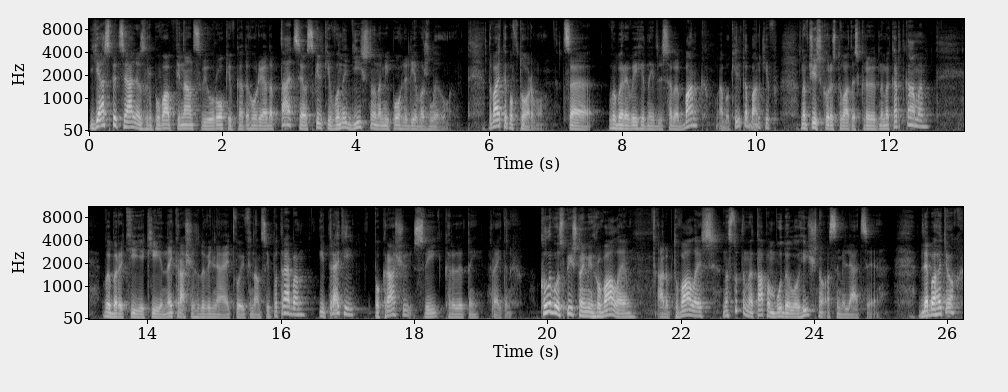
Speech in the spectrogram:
Я спеціально згрупував фінансові уроки в категорії адаптація, оскільки вони дійсно, на мій погляд, є важливими. Давайте повторимо: це вибери вигідний для себе банк або кілька банків, навчись користуватись кредитними картками, вибери ті, які найкраще задовільняють твої фінансові потреби. І третій покращуй свій кредитний рейтинг. Коли ви успішно емігрували, адаптувались, наступним етапом буде логічно асиміляція. Для багатьох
